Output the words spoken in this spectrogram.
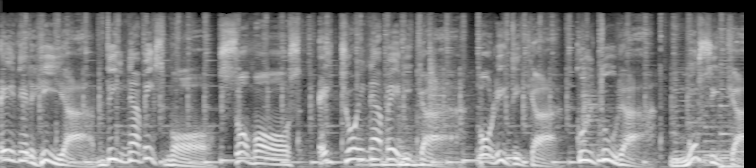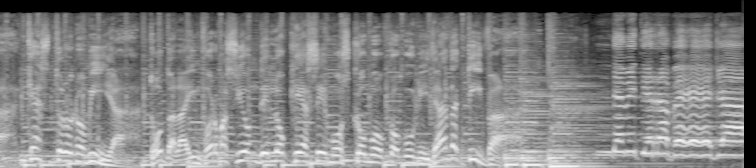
energía, dinamismo. Somos hecho en América. Política, cultura, música, gastronomía. Toda la información de lo que hacemos como comunidad activa. De mi tierra bella,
